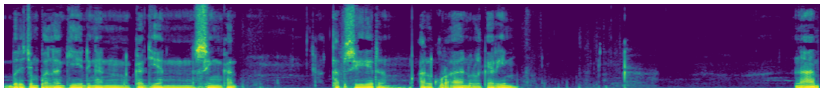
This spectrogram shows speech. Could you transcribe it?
Berjumpa lagi dengan kajian singkat Tafsir Al-Quranul Karim. Nah,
